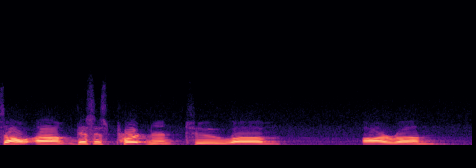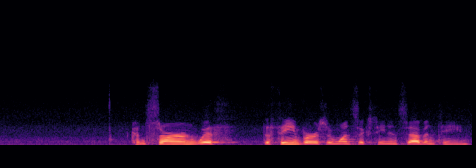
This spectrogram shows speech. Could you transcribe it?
So, um, this is pertinent to um, our um, concern with the theme verse in 116 and 17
